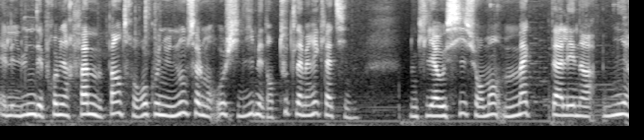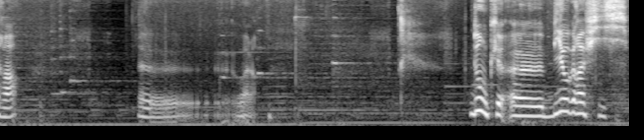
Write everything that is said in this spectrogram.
elle est l'une des premières femmes peintres reconnues non seulement au Chili, mais dans toute l'Amérique latine. Donc il y a aussi sûrement Magdalena Mira. Euh, voilà. Donc, euh, biographie.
